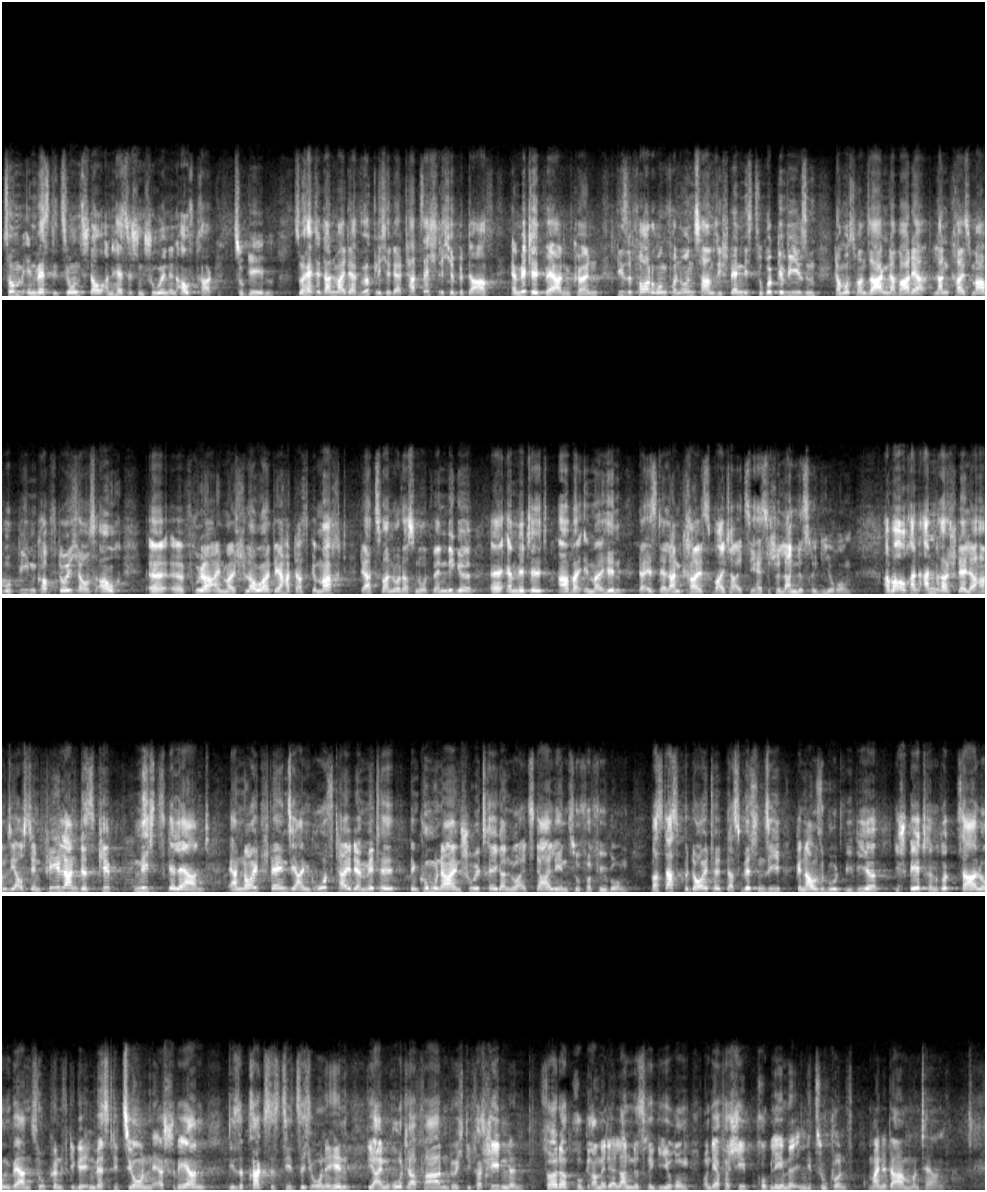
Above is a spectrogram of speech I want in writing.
zum Investitionsstau an hessischen Schulen in Auftrag zu geben. So hätte dann einmal der wirkliche, der tatsächliche Bedarf ermittelt werden können. Diese Forderung von uns haben Sie ständig zurückgewiesen. Da muss man sagen, da war der Landkreis Marburg-Biedenkopf durchaus auch äh, äh, früher einmal schlauer. Der hat das gemacht. Der hat zwar nur das Notwendige äh, ermittelt, aber immerhin, da ist der Landkreis weiter als die hessische Landesregierung. Aber auch an anderer Stelle haben Sie aus den Fehlern des KIP nichts gelernt. Erneut stellen Sie einen Großteil der Mittel den kommunalen Schulträgern nur als Darlehen zur Verfügung. Was das bedeutet, das wissen Sie genauso gut wie wir. Die späteren Rückzahlungen werden zukünftige Investitionen erschweren. Diese Praxis zieht sich ohnehin wie ein roter Faden durch die verschiedenen Förderprogramme der Landesregierung, und er verschiebt Probleme in die Zukunft. Meine Damen und Herren.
